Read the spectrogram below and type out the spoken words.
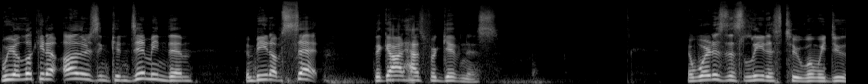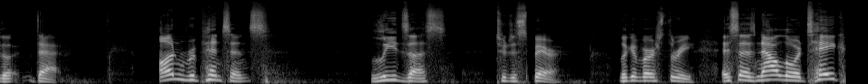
we are looking at others and condemning them and being upset that God has forgiveness. And where does this lead us to when we do the, that? Unrepentance leads us to despair. Look at verse 3. It says, Now, Lord, take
